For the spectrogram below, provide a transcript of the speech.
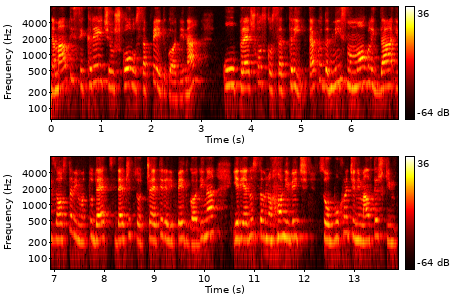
Na Malti se kreće u školu sa 5 godina, u predškolsko sa 3, tako da nismo mogli da izostavimo tu dec, dečicu od 4 ili 5 godina, jer jednostavno oni već su obuhvaćeni malteškim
